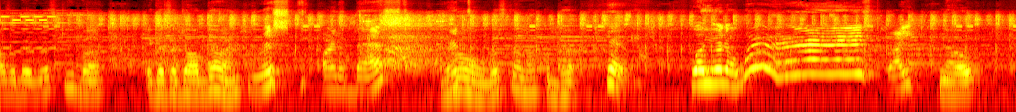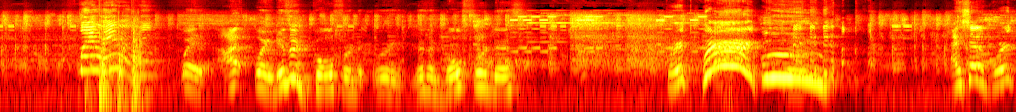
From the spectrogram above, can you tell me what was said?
That was a bit risky, but it gets the job done. Risk are the best. No, risk are not the best. Here. Well, you're the worst, right? No. Wait, wait, wait, wait. I wait. There's a goal for th- wait. There's a goal for this. Word. Word. I said word.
